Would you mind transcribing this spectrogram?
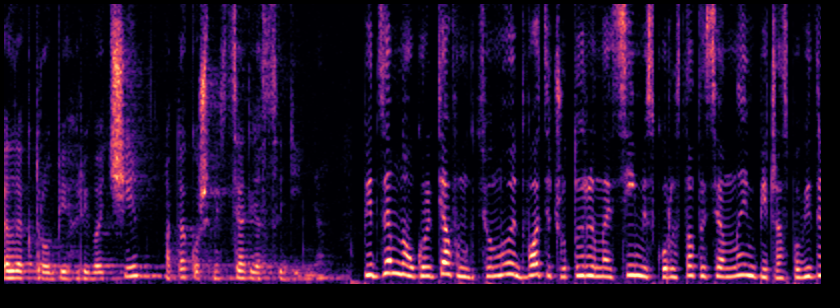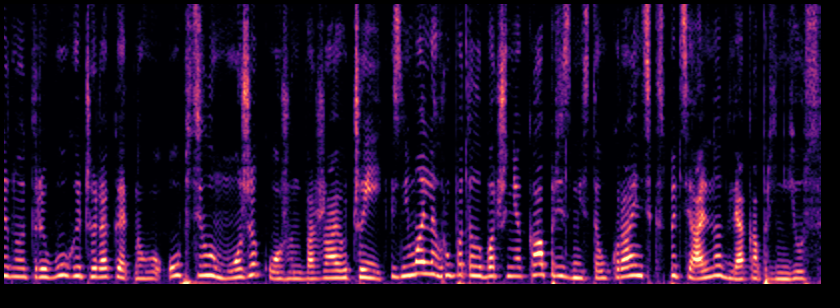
електрообігрівачі, а також місця для сидіння. Підземне укриття функціонує 24 на 7 і скористатися ним під час повітряної тривоги чи ракетного обстрілу може кожен бажаючий. Знімальна група телебачення Капрі з міста Українськ спеціально для Капрі Ньюз.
